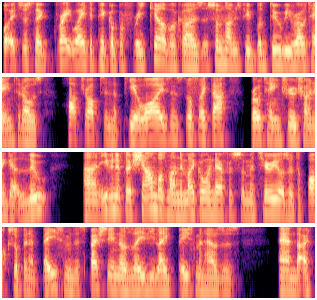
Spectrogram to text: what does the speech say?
but it's just a great way to pick up a free kill because sometimes people do be rotating to those hot drops and the POIs and stuff like that rotating through trying to get loot. And even if they're shambles, man, they might go in there for some materials or to box up in a basement, especially in those lazy lake basement houses um, that are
